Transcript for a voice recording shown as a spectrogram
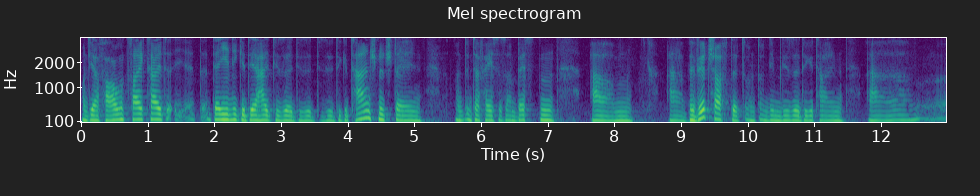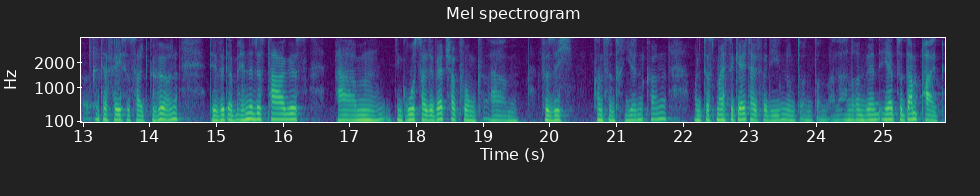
Und die Erfahrung zeigt halt, derjenige, der halt diese, diese, diese digitalen Schnittstellen und Interfaces am besten ähm, äh, bewirtschaftet und, und dem diese digitalen äh, Interfaces halt gehören, der wird am Ende des Tages ähm, den Großteil der Wertschöpfung ähm, für sich konzentrieren können und das meiste Geld halt verdienen und, und, und alle anderen werden eher zur Dumppipe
